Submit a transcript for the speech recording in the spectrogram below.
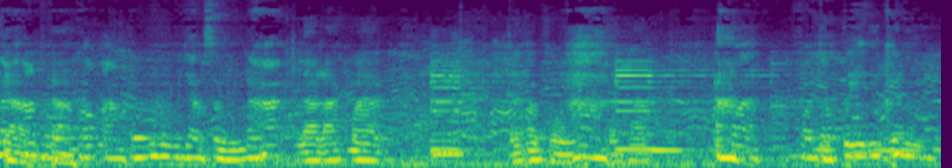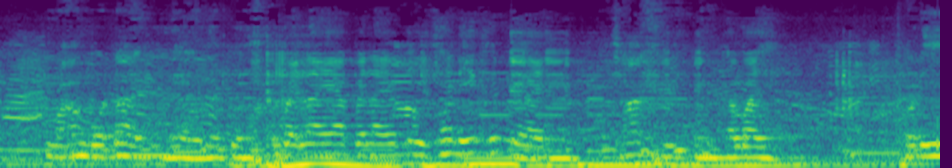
นะครับผครัมบ เขาอ่านผมพูดไปอย่างสูงนะฮะ น่ารักมากนะครับผมนะครับว่าพอจะปีนขึ้นมาข้างบนได้เหนื่อยเลยกูเป็นไรอะเป็นไรอีกแค่นี้ขึ้นเหนื่อยใช่ทำไม พอดี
